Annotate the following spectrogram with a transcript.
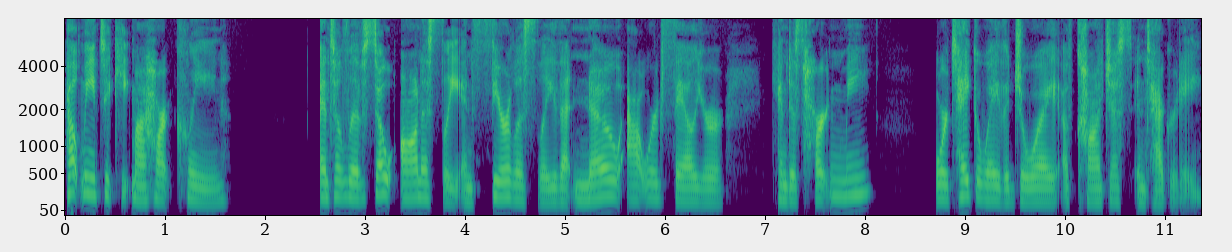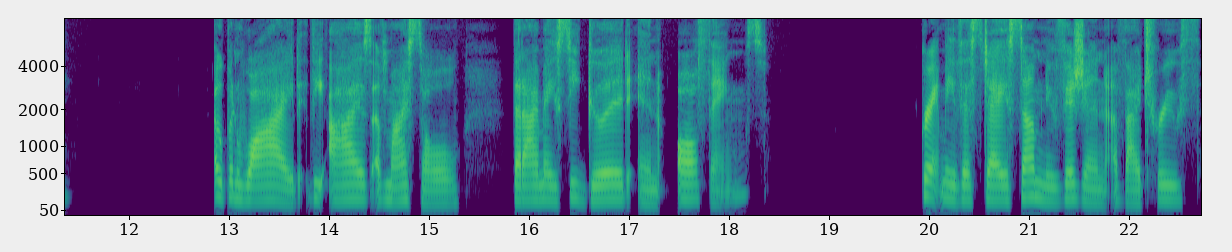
Help me to keep my heart clean and to live so honestly and fearlessly that no outward failure can dishearten me or take away the joy of conscious integrity. Open wide the eyes of my soul that I may see good in all things. Grant me this day some new vision of thy truth.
